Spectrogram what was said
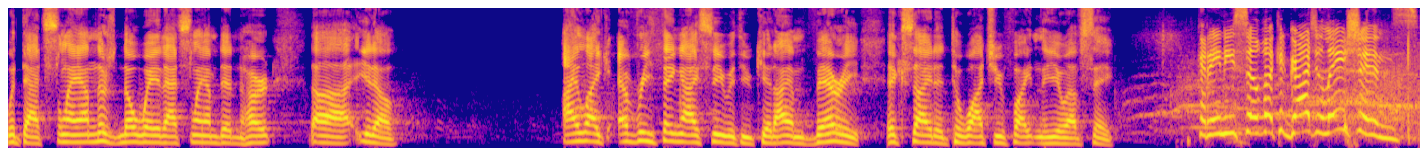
with that slam. There's no way that slam didn't hurt. Uh, you know, I like everything I see with you, kid. I am very excited to watch you fight in the UFC. Karini Silva, congratulations.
